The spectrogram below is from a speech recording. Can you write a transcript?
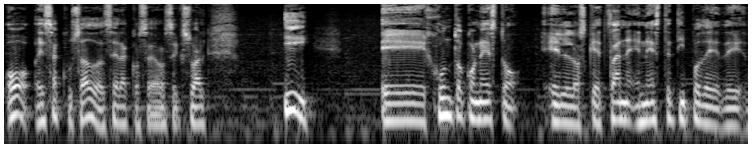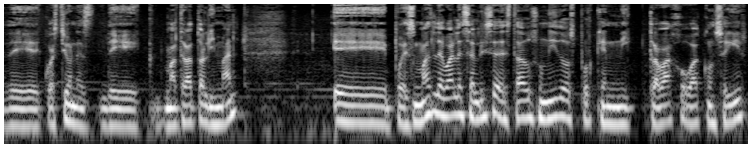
o es acusado de ser acosador sexual y eh, junto con esto, los que están en este tipo de, de cuestiones de maltrato animal, eh, pues más le vale salirse de Estados Unidos porque ni trabajo va a conseguir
